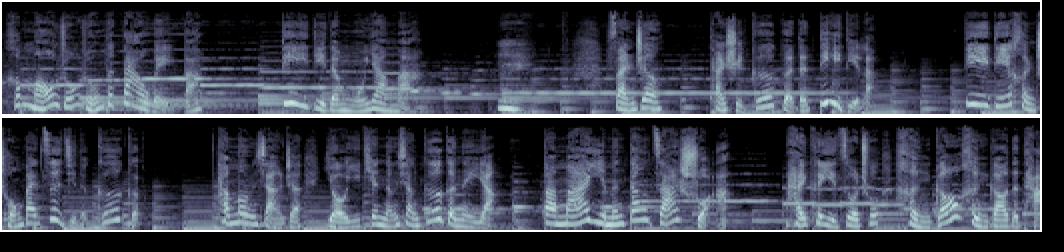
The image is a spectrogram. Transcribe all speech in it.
和毛茸茸的大尾巴。弟弟的模样嘛，嗯，反正他是哥哥的弟弟了。弟弟很崇拜自己的哥哥，他梦想着有一天能像哥哥那样，把蚂蚁们当杂耍，还可以做出很高很高的塔。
